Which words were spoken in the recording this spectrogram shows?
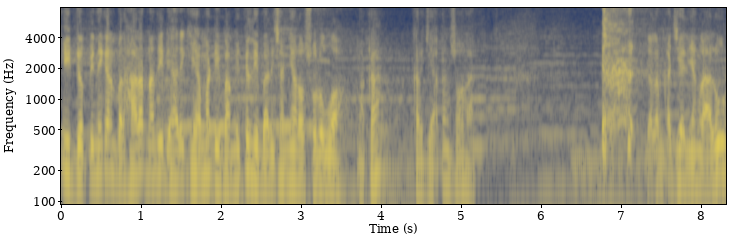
hidup ini kan berharap nanti di hari kiamat dibangkitkan di barisannya Rasulullah. Maka kerjakan sholat. Dalam kajian yang lalu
